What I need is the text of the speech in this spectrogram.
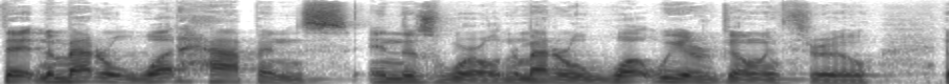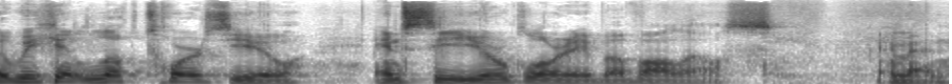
That no matter what happens in this world, no matter what we are going through, that we can look towards you and see your glory above all else. Amen.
